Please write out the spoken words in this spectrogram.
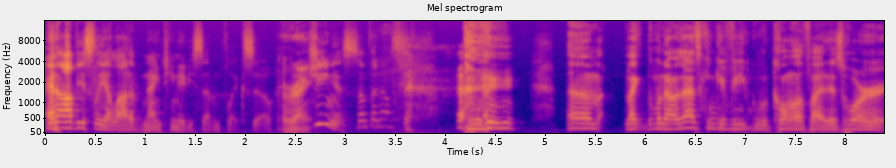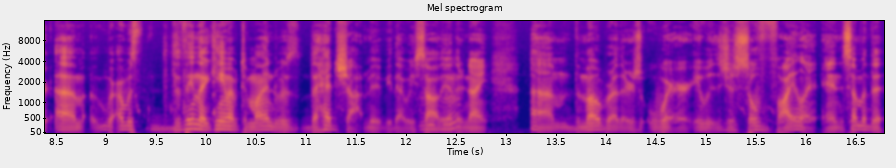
and obviously a lot of 1987 flicks. So Right. genius. Something else. Um, like when I was asking if you would qualify it as horror, um, I was the thing that came up to mind was the Headshot movie that we saw the other night, um, the Mo Brothers, where it was just so violent, and some of the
